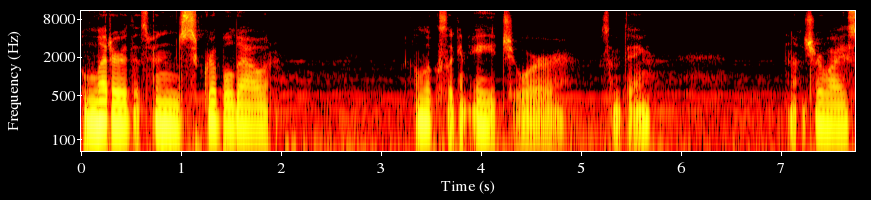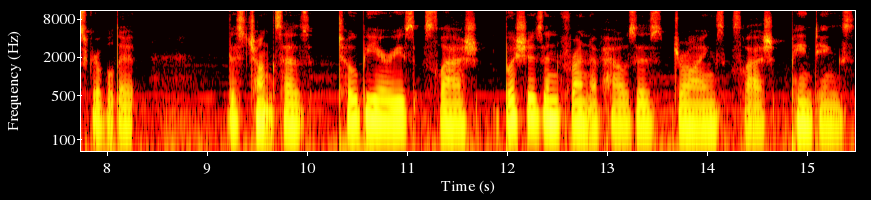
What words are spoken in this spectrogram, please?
letter that's been scribbled out. It looks like an H or something. Not sure why I scribbled it. This chunk says topiaries slash bushes in front of houses drawings slash paintings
